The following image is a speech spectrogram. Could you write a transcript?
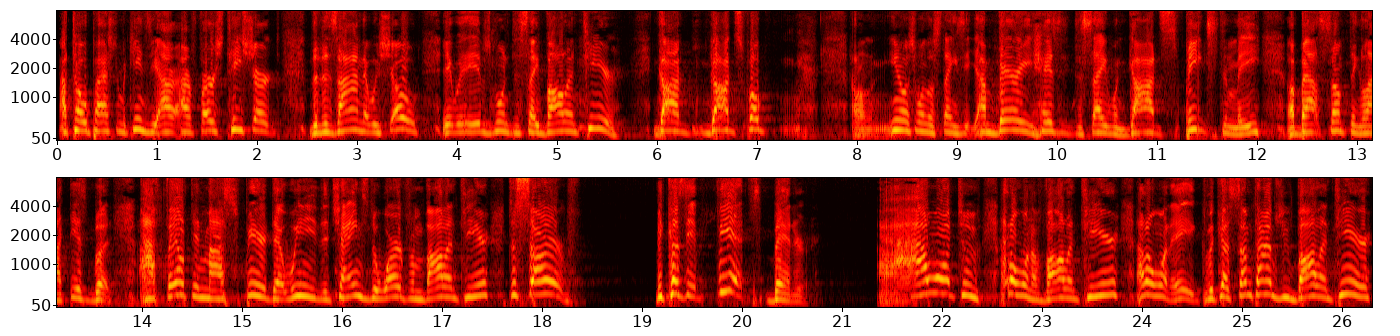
I told Pastor McKenzie our, our first T-shirt, the design that we showed, it, it was going to say volunteer. God, God spoke. I don't, you know, it's one of those things. I'm very hesitant to say when God speaks to me about something like this, but I felt in my spirit that we need to change the word from volunteer to serve because it fits better. I want to, I don't want to volunteer. I don't want to, because sometimes you volunteer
